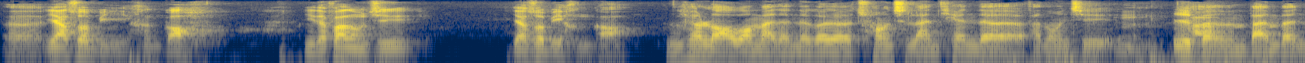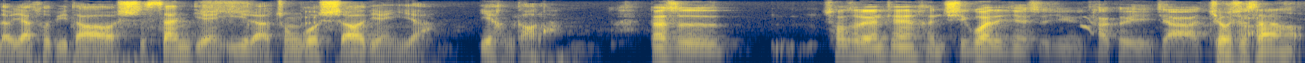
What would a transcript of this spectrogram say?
呃压缩比很高，你的发动机压缩比很高，你像老王买的那个创驰蓝天的发动机，嗯日本版本的压缩比到十三点一了，中国十二点一啊，也很高了。但是创驰蓝天很奇怪的一件事情，它可以加九十三号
